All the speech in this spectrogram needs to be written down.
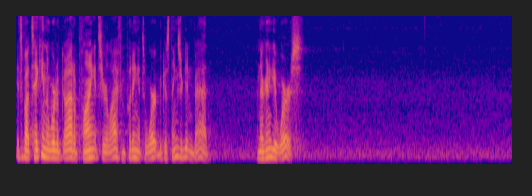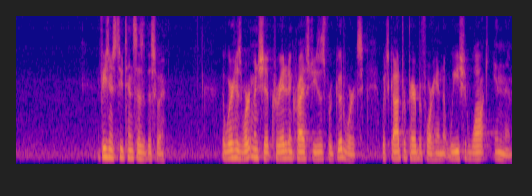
It's about taking the Word of God, applying it to your life, and putting it to work because things are getting bad. And they're going to get worse. Ephesians 2:10 says it this way: that we're his workmanship created in Christ Jesus for good works which God prepared beforehand that we should walk in them.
